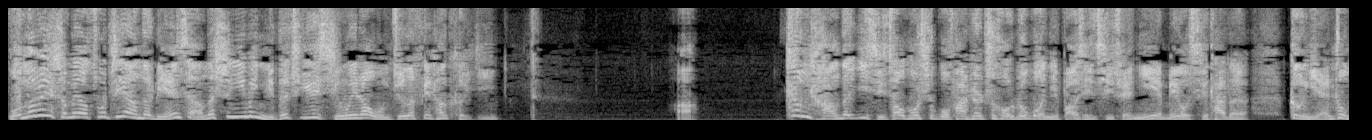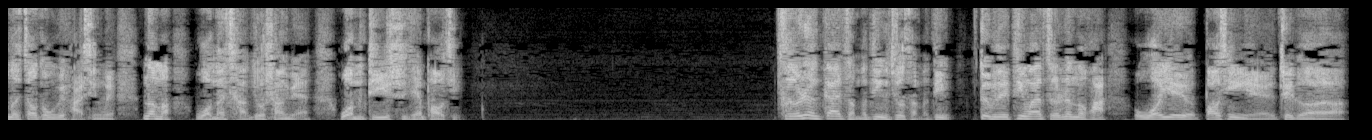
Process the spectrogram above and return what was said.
我们为什么要做这样的联想？那是因为你的这些行为让我们觉得非常可疑。啊，正常的一起交通事故发生之后，如果你保险齐全，你也没有其他的更严重的交通违法行为，那么我们抢救伤员，我们第一时间报警，责任该怎么定就怎么定，对不对？定完责任的话，我也有保险也这个。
